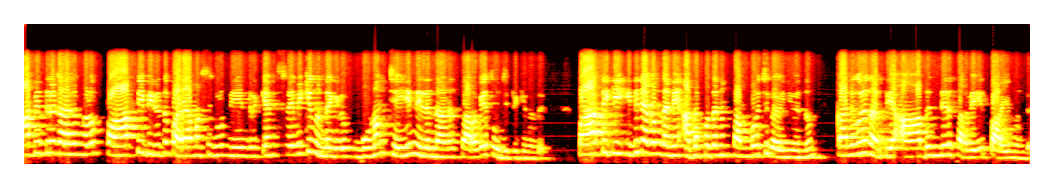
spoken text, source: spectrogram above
ആഭ്യന്തര കലഹങ്ങളും പാർട്ടി വിരുദ്ധ പരാമർശങ്ങളും നിയന്ത്രിക്കാൻ ശ്രമിക്കുന്നുണ്ടെങ്കിലും ഗുണം ചെയ്യുന്നില്ലെന്നാണ് സർവേ സൂചിപ്പിക്കുന്നത്. പാർട്ടിക്ക് ഇതിനകം തന്നെ അധപ്പതനം സംഭവിച്ചു കഴിഞ്ഞുവെന്നും കനൂര് നടത്തിയ ആഭ്യന്തര സർവേയിൽ പറയുന്നുണ്ട്.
